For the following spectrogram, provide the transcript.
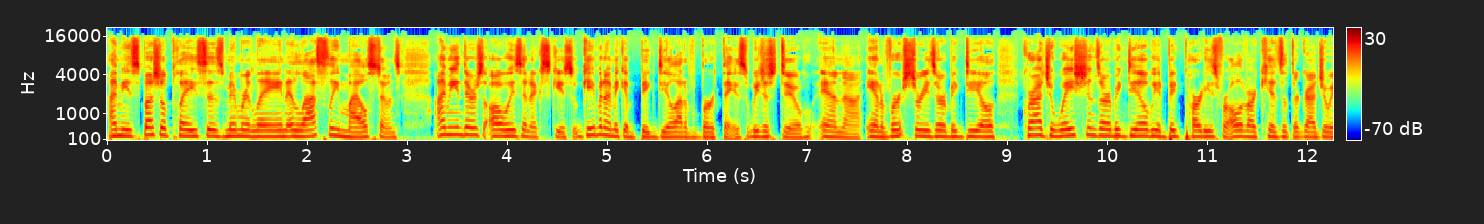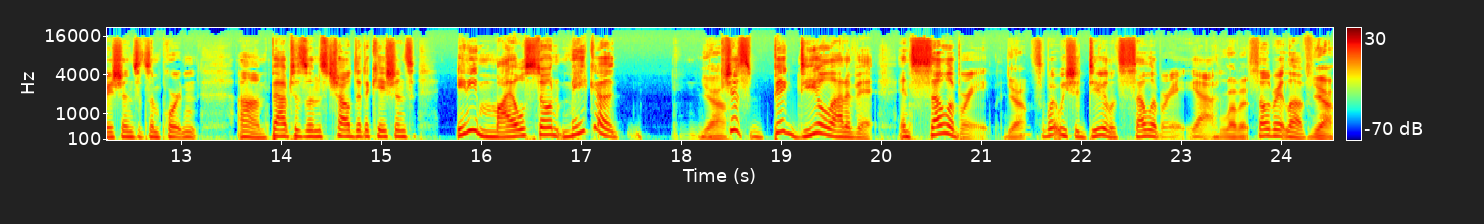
I mean, special places, memory lane, and lastly, milestones. I mean, there's always an excuse. Gabe and I make a big deal out of birthdays. We just do, and uh, anniversaries are a big deal. Graduations are a big deal. We had big parties for all of our kids at their graduations. It's important. Um, baptisms, child dedications. Any milestone, make a Yeah. just big deal out of it and celebrate. Yeah. It's what we should do. Let's celebrate. Yeah. Love it. Celebrate love. Yeah.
